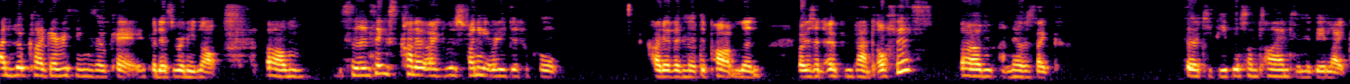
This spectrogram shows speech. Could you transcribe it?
and look like everything's okay, but it's really not. Um, so then things kind of I was finding it really difficult, kind of in the department where it was an open planned office, um, and there was like thirty people sometimes, and there'd be like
